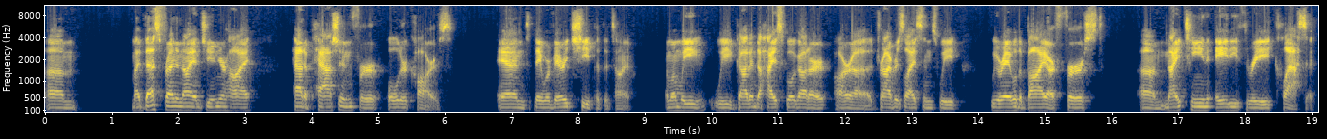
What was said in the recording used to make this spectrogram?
Um, my best friend and I in junior high had a passion for older cars, and they were very cheap at the time. And when we we got into high school, got our our uh, driver's license, we we were able to buy our first um, 1983 Classic,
